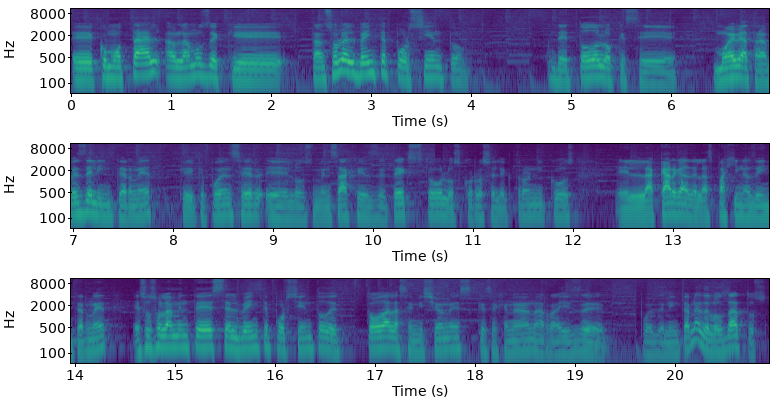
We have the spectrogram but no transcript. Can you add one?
eh, como tal, hablamos de que tan solo el 20% de todo lo que se mueve a través del Internet, que, pueden ser los mensajes de texto, los correos electrónicos, la carga de las páginas de Internet, eso solamente es el 20% de todas las emisiones que se generan a raíz de, pues, del Internet, de los datos,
